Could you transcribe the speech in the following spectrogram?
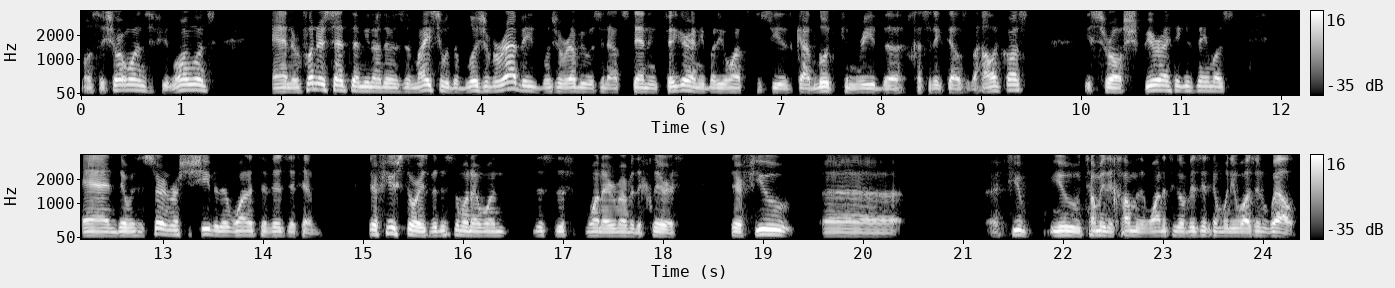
mostly short ones, a few long ones. And Rav Hutner said to him, you know, there was a Maisa with the Bluzhev Rebbe. a Rebbe was an outstanding figure. Anybody who wants to see his Gadlut can read the Hasidic Tales of the Holocaust. Yisrael Spira, I think his name was. And there was a certain Rosh Hashiva that wanted to visit him. There are a few stories, but this is the one I want. This is the one I remember the clearest. There are a few, uh, a few you tell me the Chum that wanted to go visit him when he wasn't well,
